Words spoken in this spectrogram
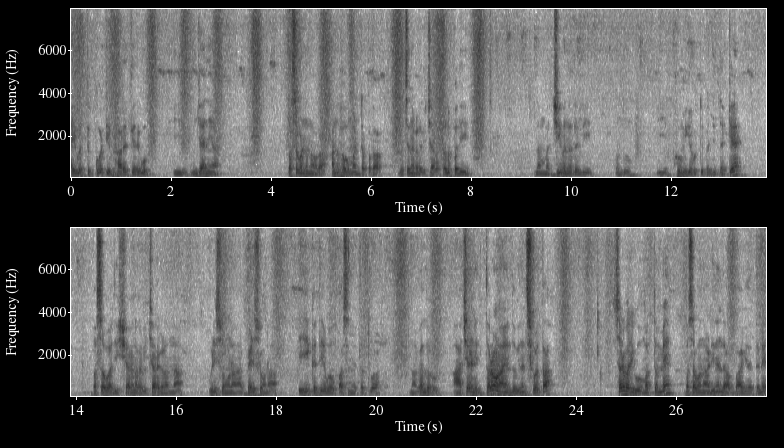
ಐವತ್ತು ಕೋಟಿ ಭಾರತೀಯರಿಗೂ ಈ ಮುಂಜಾನೆಯ ಬಸವಣ್ಣನವರ ಅನುಭವ ಮಂಟಪದ ವಚನಗಳ ವಿಚಾರ ತಲುಪಲಿ. ನಮ್ಮ ಜೀವನದಲ್ಲಿ ಒಂದು ಈ ಭೂಮಿಗೆ ಹುಟ್ಟಿ ಬಂದಿದ್ದಕ್ಕೆ ಬಸವಾದಿ ಶರಣರ ವಿಚಾರಗಳನ್ನು ಉಳಿಸೋಣ, ಬೆಳೆಸೋಣ, ಏಕದೇವ ಉಪಾಸನೆ ತತ್ವ ನಾವೆಲ್ಲರೂ ಆಚರಣೆ ತರೋಣ ಎಂದು ವಿನಂತಿಸಿಕೊಳ್ತಾ ಸರ್ವರಿಗೂ ಮತ್ತೊಮ್ಮೆ ಬಸವನಾಡಿನಿಂದ ಬಾಗಿದ ತಲೆ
